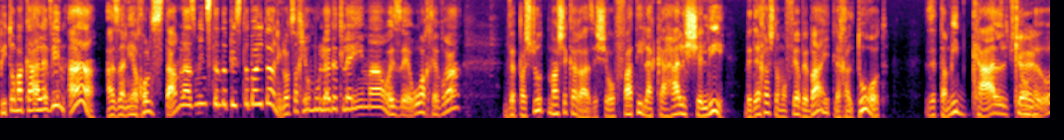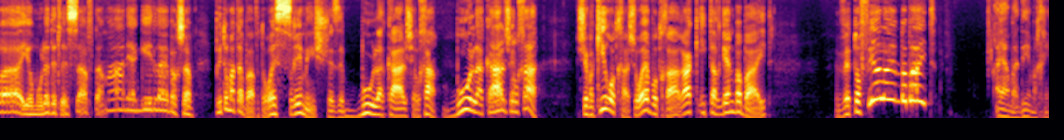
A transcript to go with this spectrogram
פתאום הקהל הבין, אה, אז אני יכול סתם להזמין סטנדאפיסט הביתה, אני לא צריך יום הולדת לאימא או איזה אירוע חברה. ופשוט מה שקרה זה שהופעתי לקהל שלי, בדרך כלל כשאתה מופיע בבית, לחלטורות, זה תמיד קהל שאתה כן. אומר, וואי, יום הולדת לסבתא, מה אני אגיד להם עכשיו? פתאום אתה בא ואתה רואה 20 איש, שזה בול הקהל שלך, בול הקהל שלך, שמכיר אותך, שאוהב אותך, רק יתארגן בבית, ותופיע להם בבית. היה מדהים, אחי.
